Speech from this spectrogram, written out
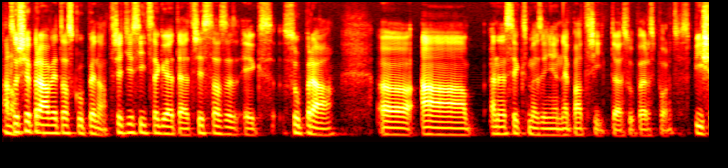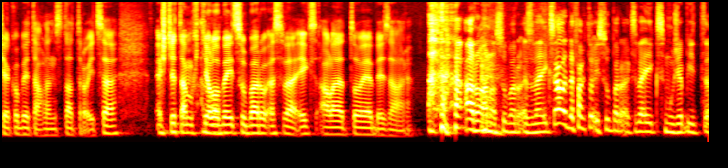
Ano. což je právě ta skupina 3000 GT, 300 ZX, Supra uh, a NSX mezi ně nepatří, to je super sport. Spíš jakoby tahle ta trojce. Ještě tam chtělo Ano. být Subaru SVX, ale to je bizar. ano, ano, Subaru SVX, ale de facto i Subaru SVX může být uh,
